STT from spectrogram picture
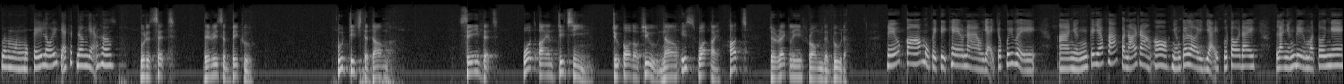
bằng một cái lối giải thích đơn giản hơn. Buddha said, There is a bhikkhu who teach the Dharma, saying that what I am teaching to all of you now is what I heard directly from the Buddha. Nếu có một vị tỳ kheo nào dạy cho quý vị à, những cái giáo pháp và nói rằng ô những cái lời dạy của tôi đây là những điều mà tôi nghe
